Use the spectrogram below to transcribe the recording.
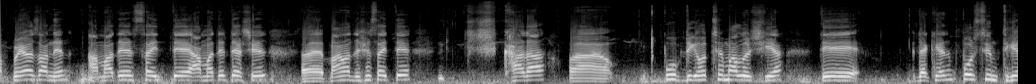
আপনারা জানেন, আমাদের সাইডে আমাদের দেশের বাংলাদেশের সাইডে খাড়া পূব দিকে হচ্ছে মালয়েশিয়া। তে দেখেন, পশ্চিম থেকে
